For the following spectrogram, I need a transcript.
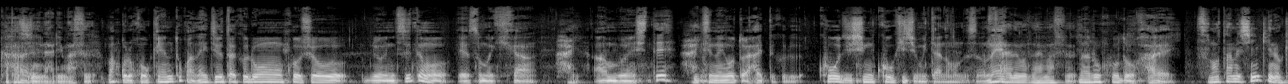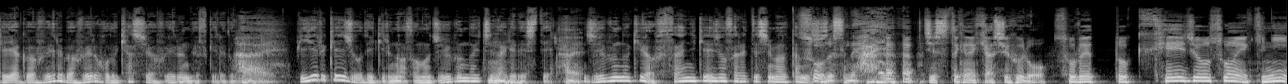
形になります、はい、まあ、これ保険とかね住宅ローン保証料についても、えー、その期間、はい、安分して1年ごとに入ってくる工事進行基準みたいなもんですよね。はいでございます。なるほど、はい。そのため新規の契約が増えれば増えるほどキャッシュは増えるんですけれども、はい、PL 計上できるのはその10分の1だけでして、うんはい、10分の9は負債に計上されてしまうためそうですね。はい、実質的なキャッシュフロー、それと計上損益に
